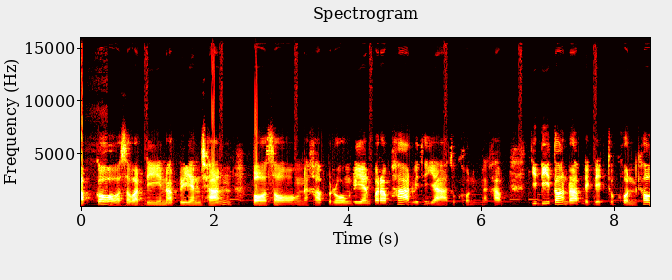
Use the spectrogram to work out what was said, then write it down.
ครับก็สวัสดีนักเรียนชั้นป .2 นะครับ โรงเรียนประภาสวิทยาทุกคนนะครับ ยินดีต้อนรับเด็กๆทุกคนเข้า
